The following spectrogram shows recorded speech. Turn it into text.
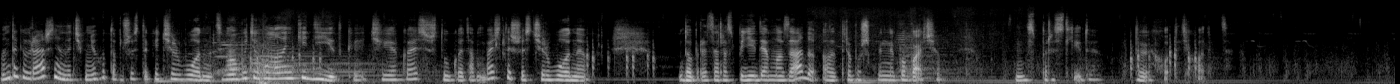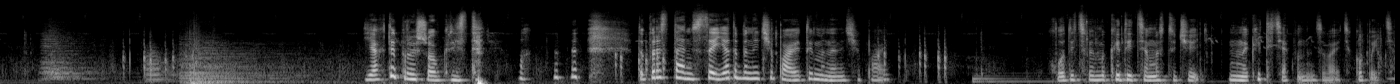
У таке враження, наче в нього там щось таке червоне. Це, мабуть, його маленькі дітки, чи якась штука. Там, бачите, щось червоне. Добре, зараз підійдемо ззаду, але треба, щоб він не побачив. Він нас переслідує. Диви, ходить, ходить. Як ти пройшов крізь дерева? Та перестань, все, я тебе не чіпаю, ти мене не чіпай. Ходить своїми китицями стучить. Ну, Не китиця, як вони називаються, копиця.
